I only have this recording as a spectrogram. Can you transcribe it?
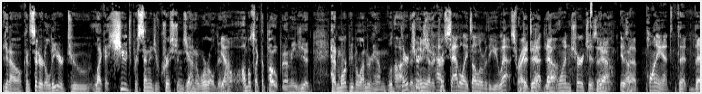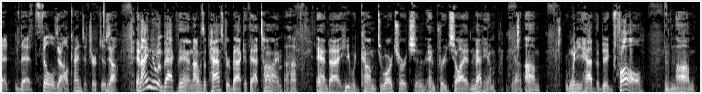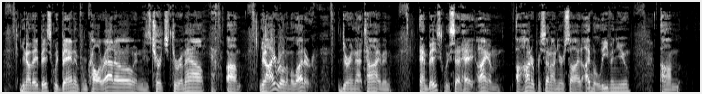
you know, considered a leader to like a huge percentage of Christians Yeah. in the world. You Yeah. know, almost like the Pope. I mean, he had had more people under him Well, uh, their than church any other has Christian. satellites all over the U.S. Right? They did, That, yeah. that one church is a is a plant that that that fills all kinds of churches. Yeah, and I knew him back then. I was a pastor back at that time, Uh-huh. and uh, he would come to our church and, and preach. So I had met him. Yeah. Um, when he had the big fall, Mm-hmm. um, you know, they basically banned him from Colorado, and his church threw him out. Um, you know, I wrote him a letter during that time, and and basically said, "Hey, I am hundred percent on your side. I believe in you." Um,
